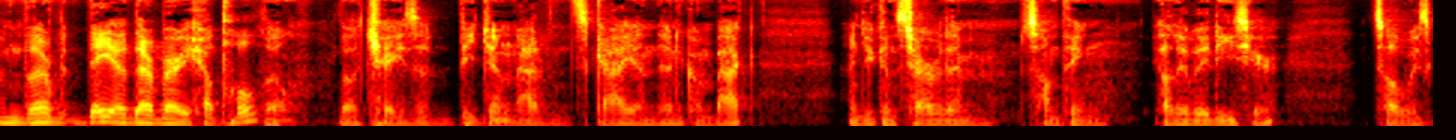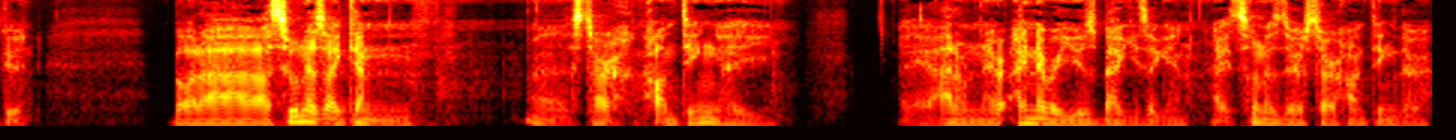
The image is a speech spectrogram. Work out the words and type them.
they're they are they're very helpful. They'll they'll chase a pigeon out of the sky and then come back, and you can serve them something a little bit easier. It's always good. But uh, as soon as I can uh, start hunting, I I- don't never I never use baggies again. As soon as they start hunting, there,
